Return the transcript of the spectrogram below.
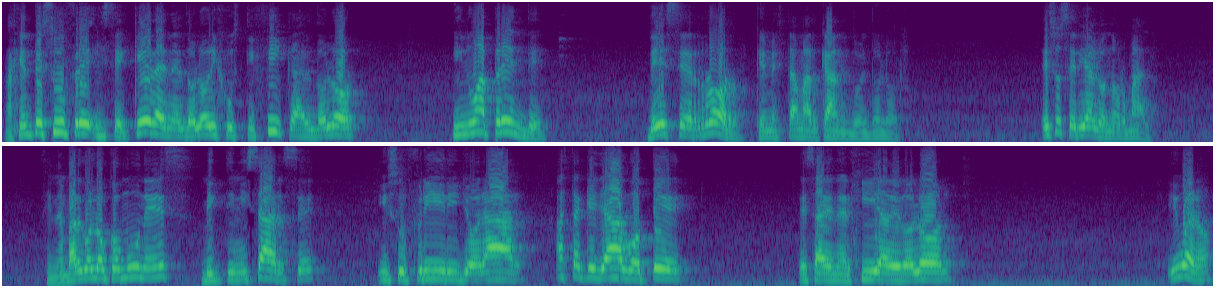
La gente sufre y se queda en el dolor y justifica el dolor y no aprende de ese error que me está marcando el dolor. Eso sería lo normal. Sin embargo, lo común es victimizarse y sufrir y llorar hasta que ya agoté esa energía de dolor. Y bueno,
